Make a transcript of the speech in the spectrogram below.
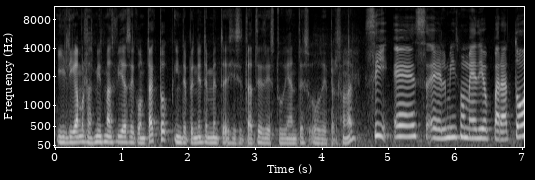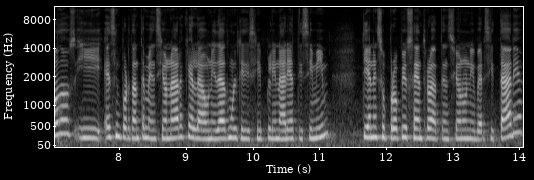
y digamos las mismas vías de contacto, independientemente de si se trate de estudiantes o de personal. Sí, es el mismo medio para todos y es importante mencionar que la unidad multidisciplinaria TICIMIM tiene su propio centro de atención universitaria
